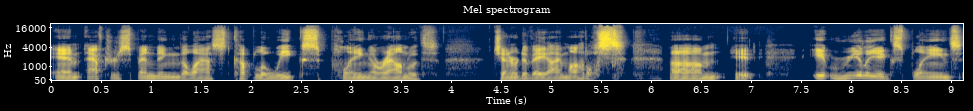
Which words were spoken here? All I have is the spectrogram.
And after spending the last couple of weeks playing around with generative AI models, um, it it really explains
